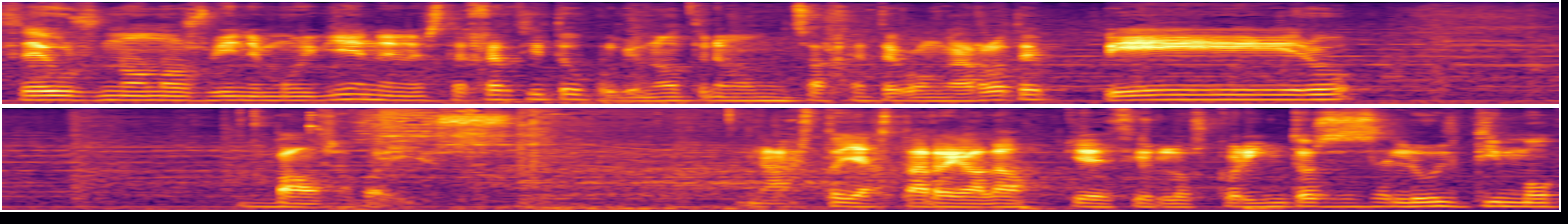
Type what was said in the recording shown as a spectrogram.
Zeus no nos viene muy bien en este ejército porque no tenemos mucha gente con garrote, pero... Vamos a por ellos. Esto ya está regalado. Quiero decir, los Corintos es el último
